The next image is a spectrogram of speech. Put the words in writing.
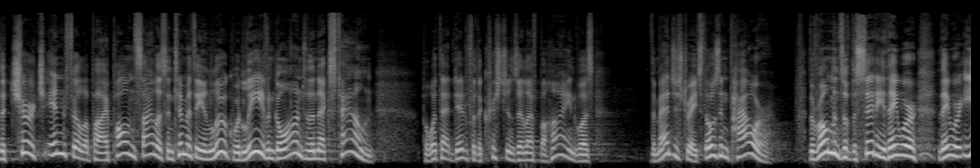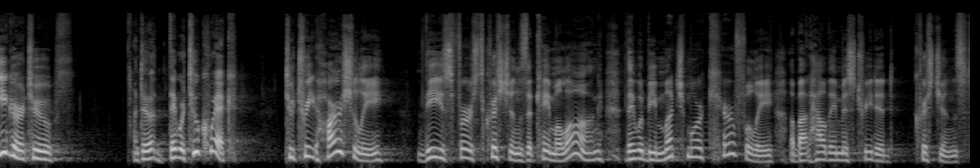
the church in Philippi, Paul and Silas and Timothy and Luke would leave and go on to the next town. But what that did for the Christians they left behind was the magistrates, those in power, the Romans of the city, they were, they were eager to, to, they were too quick to treat harshly these first Christians that came along. They would be much more carefully about how they mistreated Christians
